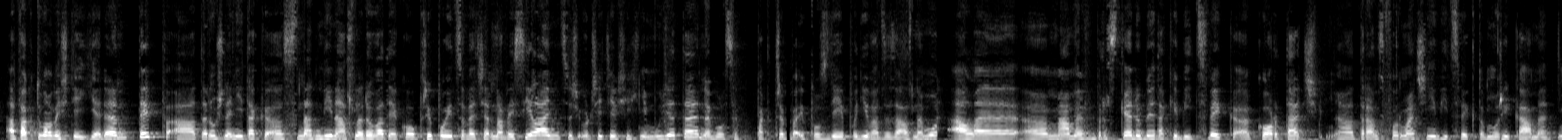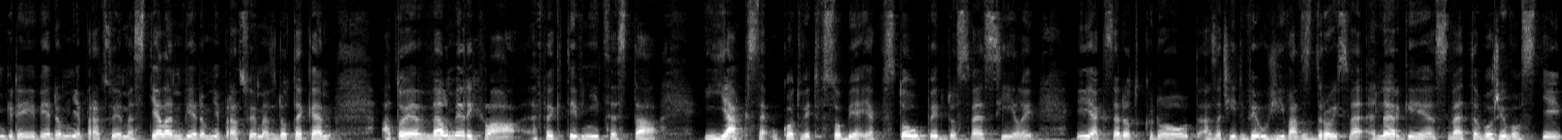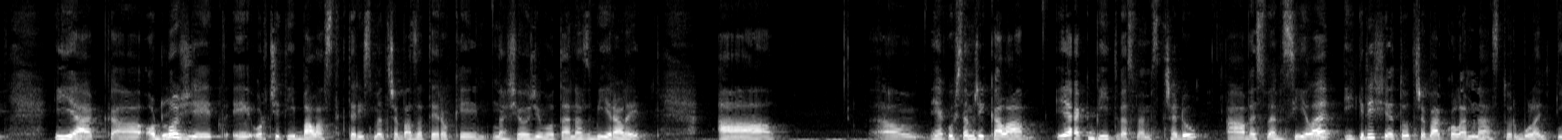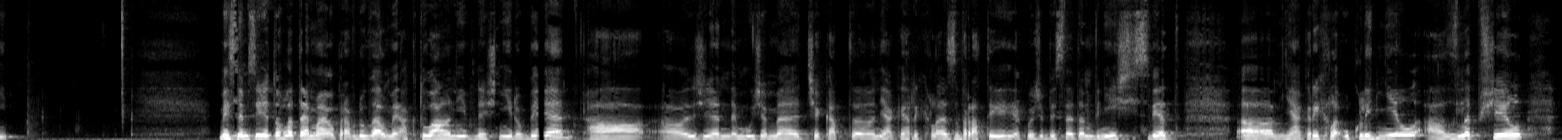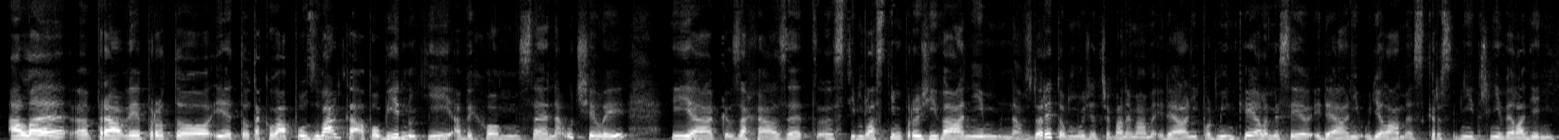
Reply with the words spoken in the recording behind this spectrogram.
A pak tu mám ještě jeden tip a ten už není tak eh, snadný následovat jako připojit se večer na vysílání, což určitě všichni můžete, nebo se pak třeba i později podívat ze záznamu. Ale eh, máme v brzké době taky výcvik, eh, core touch, transformační výcvik, tomu říkáme, kdy vědomně pracujeme s tělem, vědomně pracujeme s dotekem a to je velmi rychlá, efektivní cesta, jak se ukotvit v sobě, jak vstoupit do své síly, jak se dotknout a začít využívat zdroj své energie, své tvořivosti, jak odložit i určitý balast, který jsme třeba za ty roky našeho života nazbírali. A jak už jsem říkala, jak být ve svém středu a ve svém síle, i když je to třeba kolem nás turbulentní. Myslím si, že tohle téma je opravdu velmi aktuální v dnešní době a, že nemůžeme čekat e, nějaké rychlé zvraty, jako že by se ten vnější svět e, nějak rychle uklidnil a zlepšil, ale e, právě proto je to taková pozvánka a pobídnutí, abychom se naučili, jak zacházet s tím vlastním prožíváním, navzdory tomu, že třeba nemáme ideální podmínky, ale my si je ideální uděláme skrz vnitřní vyladění.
